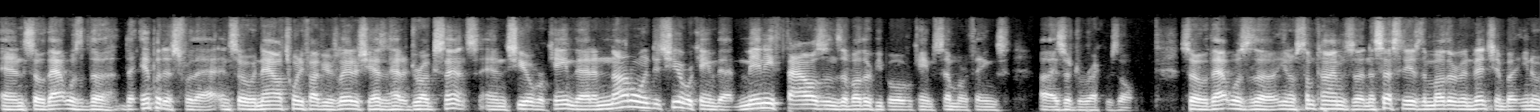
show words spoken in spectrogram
And so that was the the impetus for that. And so now, 25 years later, she hasn't had a drug since, and she overcame that. And not only did she overcame that, many thousands of other people overcame similar things uh, as a direct result. So that was the, you know, sometimes uh, necessity is the mother of invention, but, you know,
